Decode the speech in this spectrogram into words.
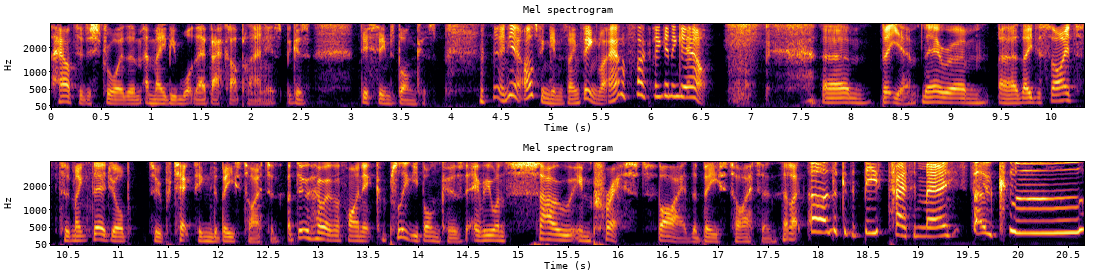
how to destroy them and maybe what their backup plan is because this seems bonkers. and yeah, I was thinking the same thing. Like, how the fuck are they going to get out? Um, but yeah, they're um, uh, they decide to make their job to protecting the Beast Titan. I do, however, find it completely bonkers that everyone's so impressed by the Beast Titan. They're like, "Oh, look at the Beast Titan, man! He's so cool."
